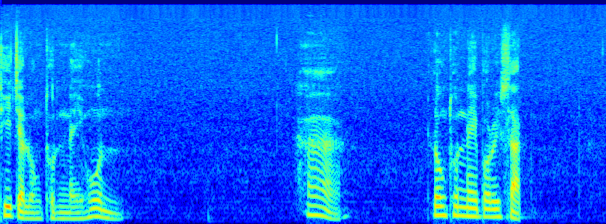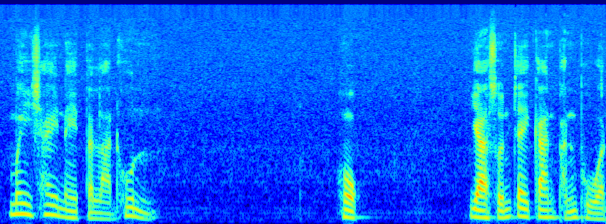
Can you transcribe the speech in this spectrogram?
ที่จะลงทุนในหุ้น 5. ลงทุนในบริษัท ไม่ใช่ในตลาดหุ้น 6. อย่าสนใจการผันผวน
